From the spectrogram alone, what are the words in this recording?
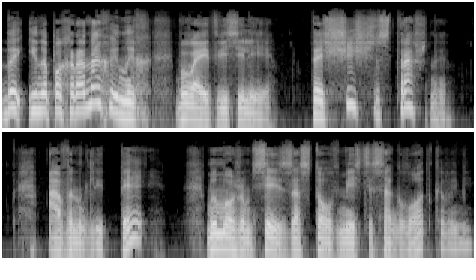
Да и на похоронах иных бывает веселее. Тащище страшное. А в Англитере мы можем сесть за стол вместе с Оглотковыми,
